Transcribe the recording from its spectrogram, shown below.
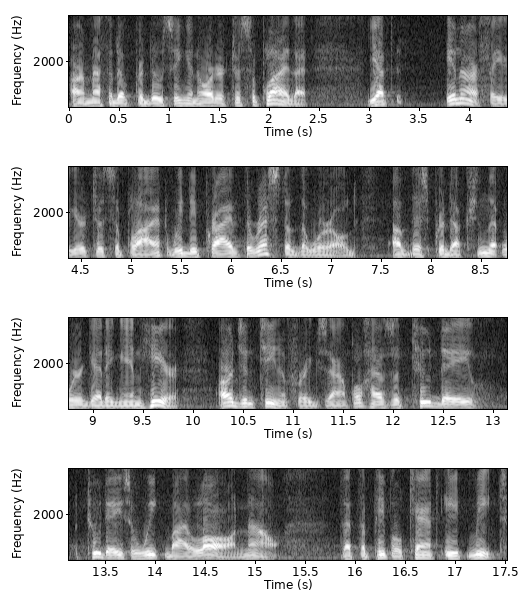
our method of producing in order to supply that. Yet, in our failure to supply it, we deprived the rest of the world of this production that we're getting in here. Argentina, for example, has a two-day, two days a week by law now that the people can't eat meat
